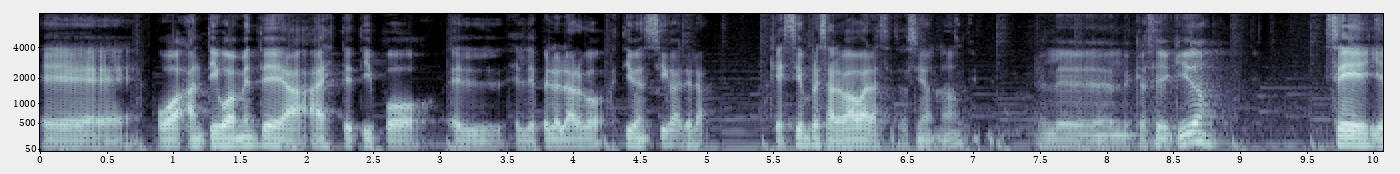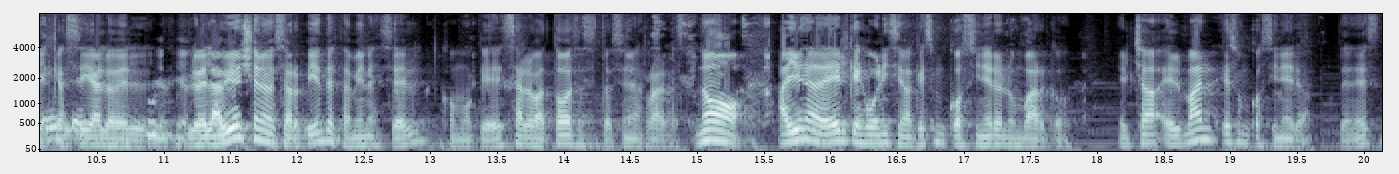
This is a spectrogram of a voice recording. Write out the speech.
Eh, o antiguamente a, este tipo, el, de pelo largo, Steven Seagal era, que siempre salvaba la situación, ¿no? ¿El, que hacía de Kido? Sí, y el que hacía lo del, lo del avión lleno de serpientes también es él, como que él salva todas esas situaciones raras. No, hay una de él que es buenísima, que es un cocinero en un barco. El, el man es un cocinero, ¿entendés?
